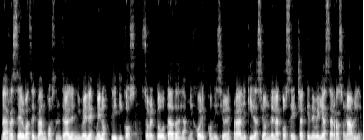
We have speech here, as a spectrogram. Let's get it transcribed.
las reservas del Banco Central en niveles menos críticos, sobre todo dadas las mejores condiciones para la liquidación de la cosecha que debería ser razonable.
